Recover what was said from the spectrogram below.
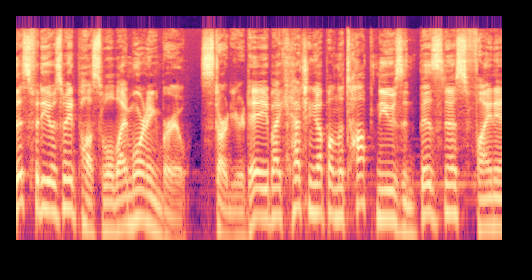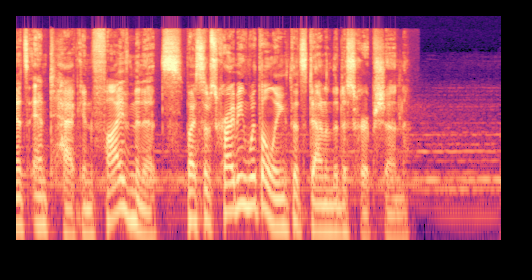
This video is made possible by Morning Brew. Start your day by catching up on the top news in business, finance, and tech in 5 minutes by subscribing with the link that's down in the description.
